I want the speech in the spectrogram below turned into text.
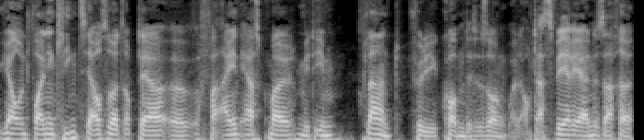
Ja, und vor allen Dingen klingt's ja auch so, als ob der äh, Verein erstmal mit ihm plant für die kommende Saison, weil auch das wäre ja eine Sache,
